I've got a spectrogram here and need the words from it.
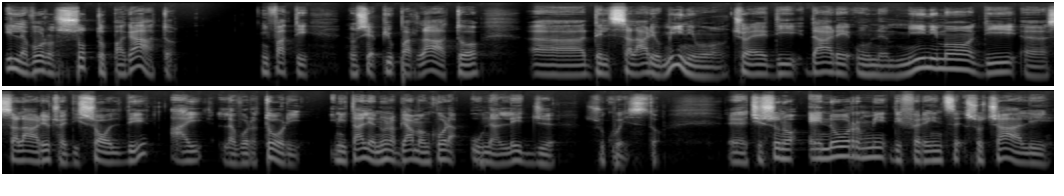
Il lavoro sottopagato. Infatti non si è più parlato uh, del salario minimo, cioè di dare un minimo di uh, salario, cioè di soldi ai lavoratori. In Italia non abbiamo ancora una legge su questo. Eh, ci sono enormi differenze sociali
